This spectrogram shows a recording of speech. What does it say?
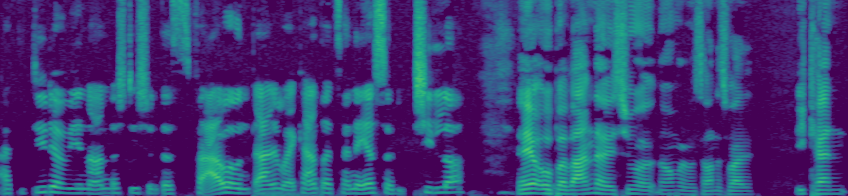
Attitüde wie ein anders ist und das Faber und Annemai Kantreit sind eher so die Chiller. Naja, aber bei Wanda ist schon nochmal was anderes, weil ich kenn,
